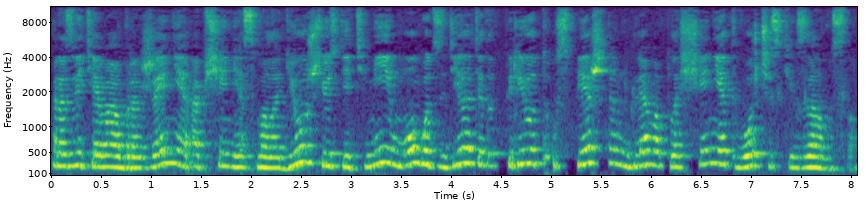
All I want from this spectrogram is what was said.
Развитие воображения, общение с молодежью, с детьми могут сделать этот период успешным для воплощения творческих замыслов.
